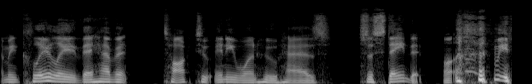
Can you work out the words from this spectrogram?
I mean, clearly they haven't talked to anyone who has sustained it. I mean,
